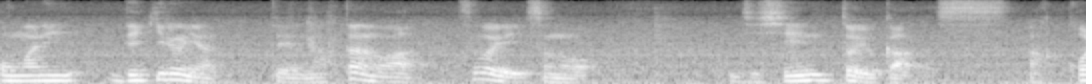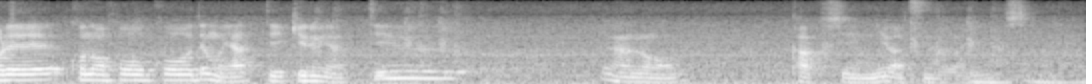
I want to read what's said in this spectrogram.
ほんまにできるんやってなったのはすごいその自信というかあこれこの方向でもやっていけるんやっていうあの確信にはつながりましたね。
